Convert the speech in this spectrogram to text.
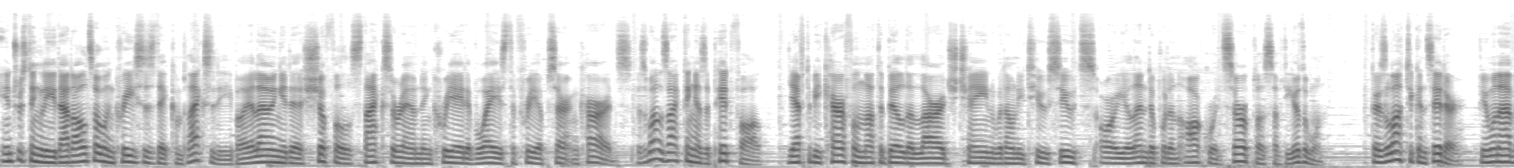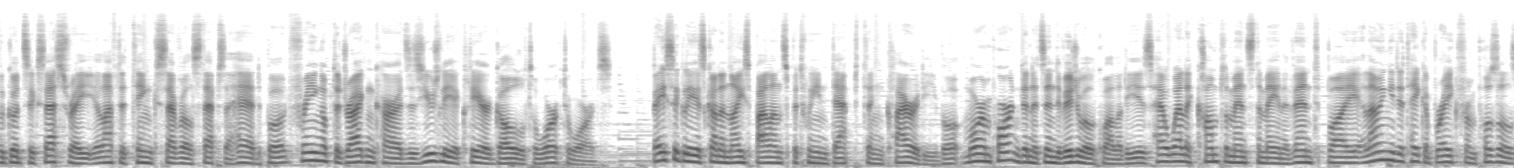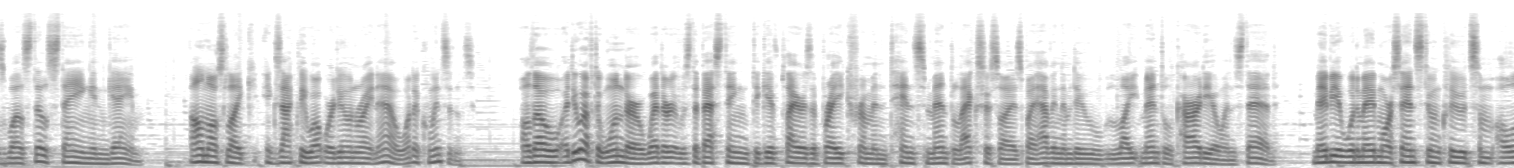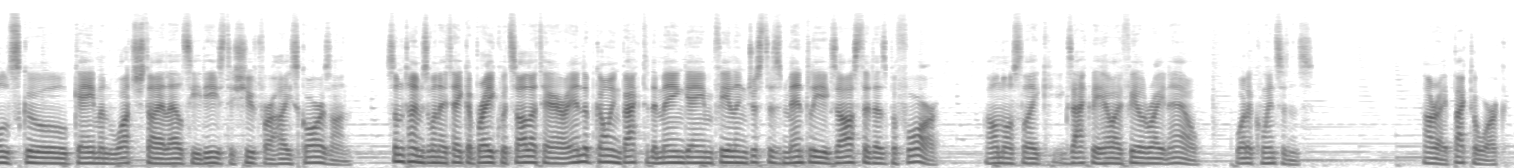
Interestingly, that also increases the complexity by allowing you to shuffle stacks around in creative ways to free up certain cards, as well as acting as a pitfall. You have to be careful not to build a large chain with only two suits, or you'll end up with an awkward surplus of the other one. There's a lot to consider. If you want to have a good success rate, you'll have to think several steps ahead, but freeing up the dragon cards is usually a clear goal to work towards. Basically, it's got a nice balance between depth and clarity, but more important than its individual quality is how well it complements the main event by allowing you to take a break from puzzles while still staying in game. Almost like exactly what we're doing right now, what a coincidence. Although I do have to wonder whether it was the best thing to give players a break from intense mental exercise by having them do light mental cardio instead. Maybe it would have made more sense to include some old school game and watch style LCDs to shoot for high scores on. Sometimes when I take a break with solitaire, I end up going back to the main game feeling just as mentally exhausted as before. Almost like exactly how I feel right now. What a coincidence. Alright, back to work.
